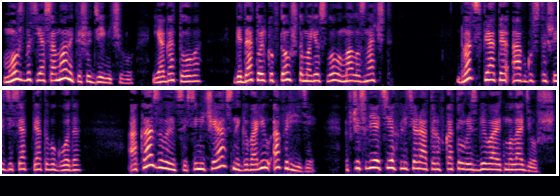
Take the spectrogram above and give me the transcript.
Может быть, я сама напишу Демичеву. Я готова. Беда только в том, что мое слово мало значит. 25 августа 65 года. Оказывается, Семичастный говорил о Фриде, в числе тех литераторов, которые сбивают молодежь.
